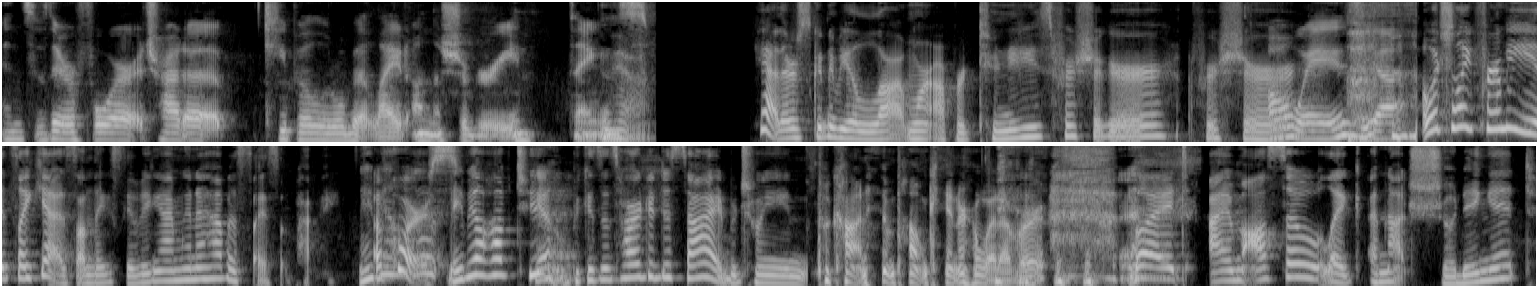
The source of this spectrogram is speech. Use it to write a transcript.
And so, therefore, I try to keep a little bit light on the sugary things. Yeah there's going to be a lot more opportunities for sugar for sure. Always, yeah. Which, like for me, it's like yes, on Thanksgiving I'm going to have a slice of pie. Maybe of I'll course, have, maybe I'll have two yeah. because it's hard to decide between pecan and pumpkin or whatever. but I'm also like I'm not shoulding it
